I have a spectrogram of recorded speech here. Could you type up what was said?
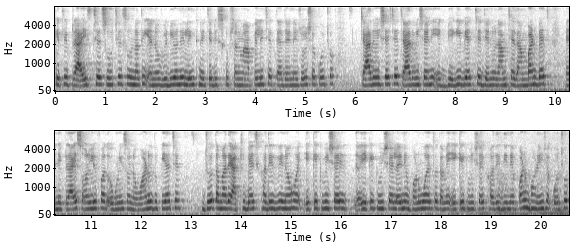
કેટલી પ્રાઇસ છે, શું છે, શું નથી, એનો વિડીયોની લિંક નીચે ડિસ્ક્રિપ્શનમાં આપેલી છે, ત્યાં જઈને જોઈ શકો છો. ચાર વિષય છે, ચાર વિષયની એક ભેગી બેચ છે, જેનું નામ છે રામબાણ બેચ એની પ્રાઇસ ઓનલી ફોર ઓગણીસો નવ્વાણું રૂપિયા છે. જો તમારે આખી બેચ ખરીદવી ન હોય, એક એક વિષય, એક એક વિષય લઈને ભણવું હોય, તો તમે એક એક વિષય ખરીદીને પણ ભણી શકો છો.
